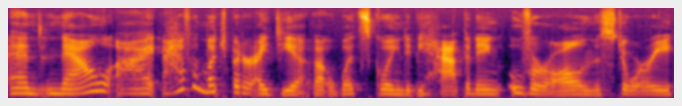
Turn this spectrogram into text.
and now I have a much better idea about what's going to be happening overall in the story.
